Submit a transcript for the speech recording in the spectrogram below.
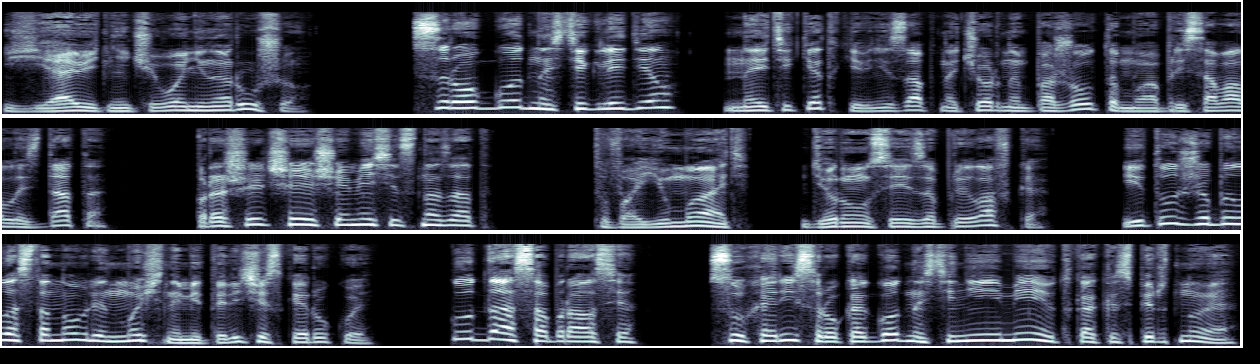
Я ведь ничего не нарушил. Срок годности глядел. На этикетке внезапно черным по желтому обрисовалась дата, прошедшая еще месяц назад. Твою мать! Дернулся из-за прилавка. И тут же был остановлен мощной металлической рукой. Куда собрался? Сухари срока годности не имеют, как и спиртное.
